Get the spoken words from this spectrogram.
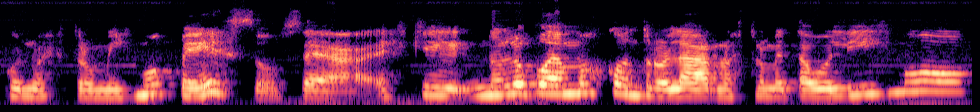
con nuestro mismo peso. O sea, es que no lo podemos controlar. Nuestro metabolismo,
